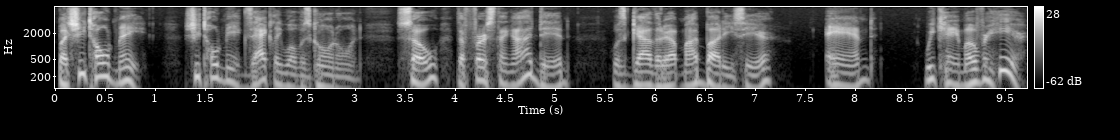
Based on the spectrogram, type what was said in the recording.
But she told me. She told me exactly what was going on. So the first thing I did was gather up my buddies here and we came over here.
